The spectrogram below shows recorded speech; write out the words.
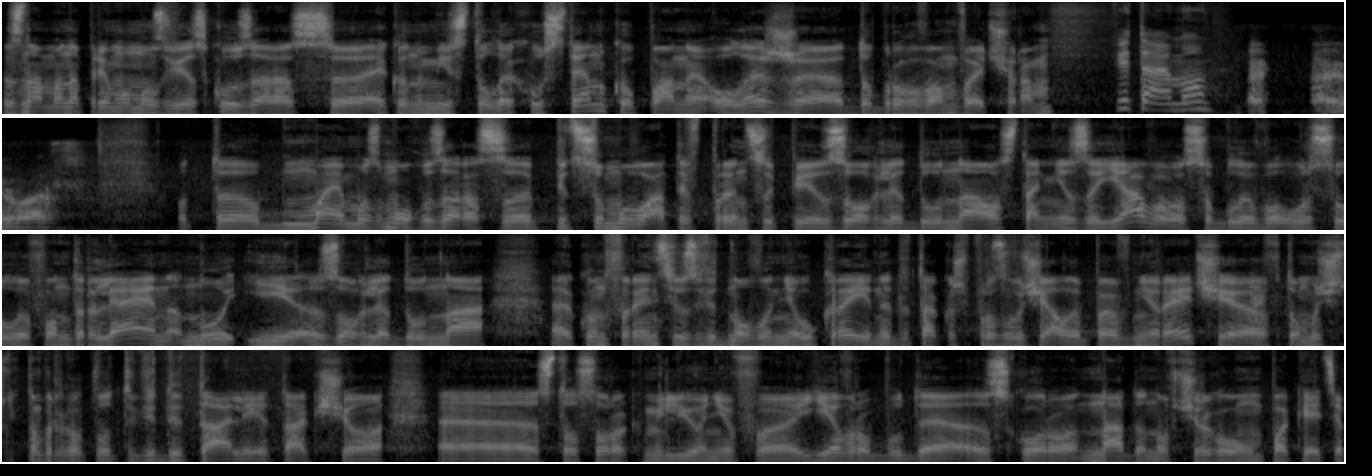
З нами на прямому зв'язку зараз е, економіст Олег Устенко. Пане Олеже, доброго вам вечора. Вітаємо. Вітаю вас. От е, маємо змогу зараз е, підсумувати в принципі з огляду на останні заяви, особливо Урсули фон дер Ляєн, Ну і з огляду на е, конференцію з відновлення України, де також прозвучали певні речі, в тому числі, наприклад, от від Італії, так що е, 140 мільйонів євро буде скоро надано в черговому пакеті.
